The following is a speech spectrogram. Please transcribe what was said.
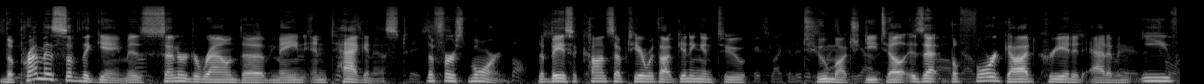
The premise of the game is centered around the main antagonist, the Firstborn. The basic concept here, without getting into too much detail, is that before God created Adam and Eve,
